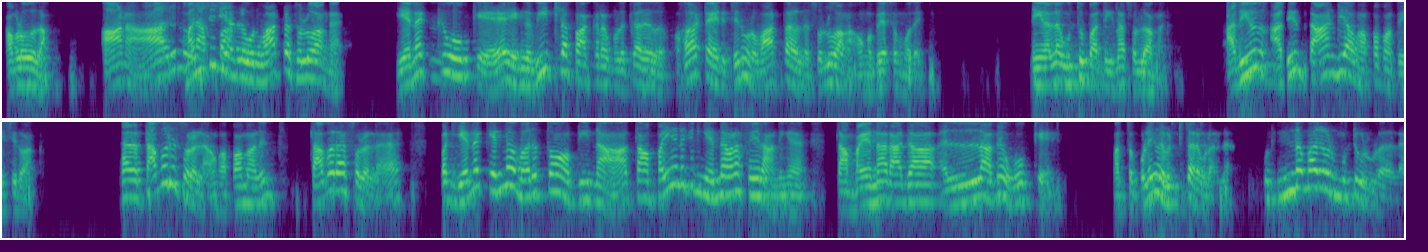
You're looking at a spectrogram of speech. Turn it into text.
அவ்வளவுதான். ஆனா. அதுல ஒரு வார்த்தை சொல்லுவாங்க. எனக்கு ஓகே எங்க வீட்டுல பாக்குறவங்களுக்கு அது ஹர்ட் ஆயிடுச்சுன்னு ஒரு வார்த்தை அதுல சொல்லுவாங்க அவங்க பேசும்போதே. நீங்க நல்லா உத்து பாத்தீங்கன்னா சொல்லுவாங்க. அதையும் அதையும் தாண்டி அவங்க அப்பா அம்மா பேசிடுவாங்க. தவறு சொல்லல. அவங்க அப்பா அம்மாலையும் தவறா சொல்லல. பட் எனக்கு என்ன வருத்தம் அப்படின்னா தான் பையனுக்கு நீங்க என்ன வேணா செய்யலாம். நீங்க தான் பையன் தான் ராஜா எல்லாமே ஓகே மத்த பிள்ளைங்களை விட்டு தரக்கூடாதுல்ல. இந்த மாதிரி ஒரு முட்டு கொடுக்க கூடாதுல்ல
